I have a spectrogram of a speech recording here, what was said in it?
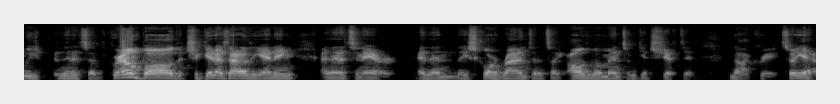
we and then it's a ground ball that should get us out of the inning, and then it's an error, and then they score runs, and it's like all the momentum gets shifted. Not great. So yeah,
